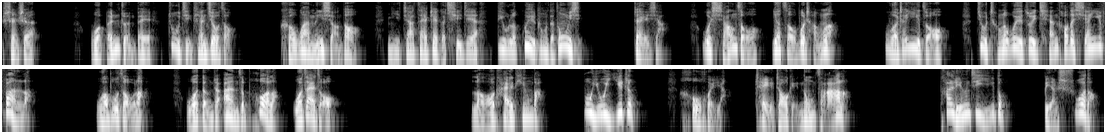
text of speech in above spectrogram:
婶婶，我本准备住几天就走，可万没想到你家在这个期间丢了贵重的东西，这一下我想走也走不成了。我这一走，就成了畏罪潜逃的嫌疑犯了。”我不走了，我等着案子破了，我再走。老太听罢，不由一怔，后悔呀，这招给弄砸了。他灵机一动，便说道：“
